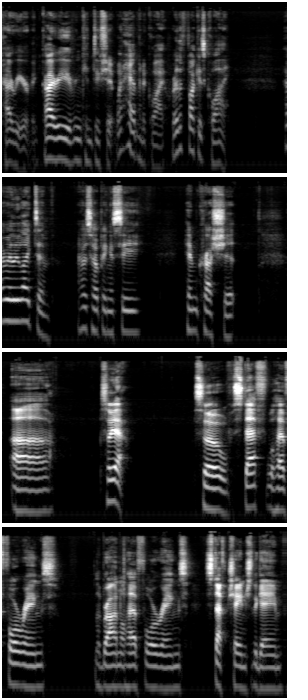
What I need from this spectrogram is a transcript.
Kyrie Irving. Kyrie Irving couldn't do shit. What happened to Kawhi? Where the fuck is Kawhi? I really liked him. I was hoping to see him crush shit. Uh, so yeah. So Steph will have four rings. LeBron will have four rings. Steph changed the game.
